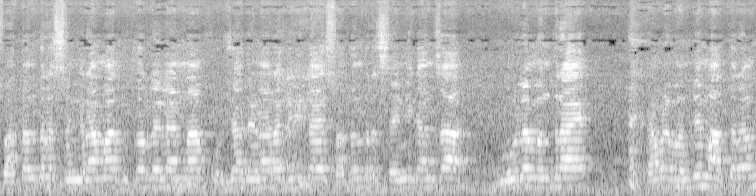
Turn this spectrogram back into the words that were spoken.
स्वातंत्र्य संग्रामात उतरलेल्यांना ऊर्जा देणारं गीत आहे. स्वातंत्र्य सैनिकांचा मूलमंत्र आहे. त्यामुळे वंदे मातरम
